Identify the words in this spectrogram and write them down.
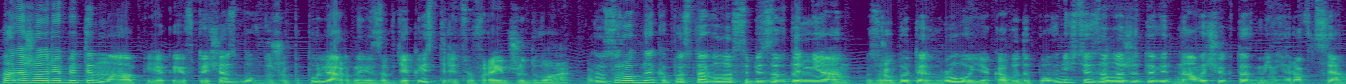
а на жанрі бітемап, який в той час був дуже популярний завдяки Streets of Rage 2. Розробники поставили собі завдання зробити гру, яка буде повністю залежати від навичок та вмінь гравця,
